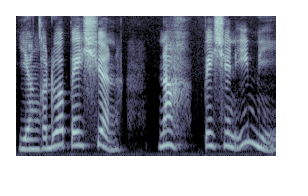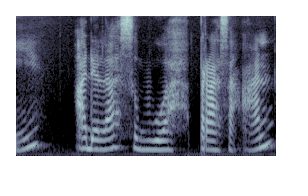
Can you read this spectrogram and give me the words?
Yang kedua passion. Nah, passion ini adalah sebuah perasaan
